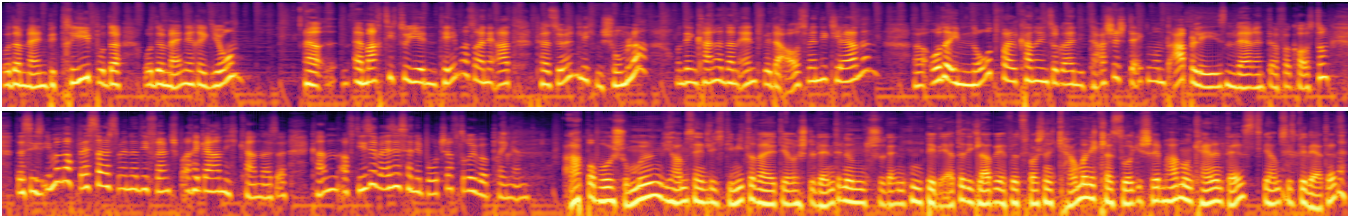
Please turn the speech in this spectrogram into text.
oder mein Betrieb oder, oder meine Region. Äh, er macht sich zu jedem Thema so eine Art persönlichen Schummler und den kann er dann entweder auswendig lernen äh, oder im Notfall kann er ihn sogar in die Tasche stecken und ablesen während der Verkostung. Das ist immer noch besser, als wenn er die Fremdsprache gar nicht kann. Also kann auf diese Weise seine Botschaft rüberbringen. Apropos Schummeln, wie haben Sie eigentlich die Mitarbeit Ihrer Studentinnen und Studenten bewertet? Ich glaube, ihr wird wahrscheinlich kaum eine Klausur geschrieben haben und keinen Test. Wie haben Sie es bewertet?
